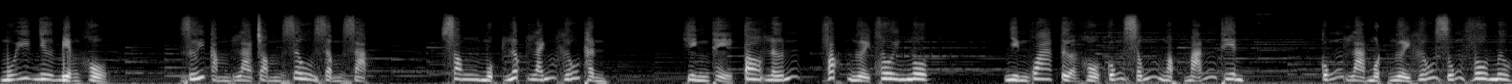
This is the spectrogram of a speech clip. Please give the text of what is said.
Mũi như miệng hổ. Dưới cằm là tròm dâu rậm rạp. Song mục lấp lánh hữu thần. Hình thể to lớn, vóc người khôi ngô. Nhìn qua tựa hồ cũng sống ngọc mãn thiên. Cũng là một người hữu dũng vô mưu.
